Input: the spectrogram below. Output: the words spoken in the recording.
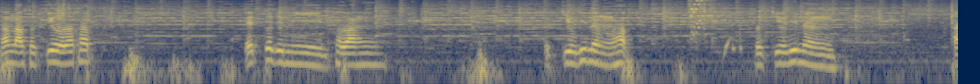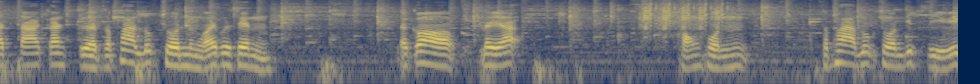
สำหรับสกิลแล้วครับเอสก็จะมีพลังสกิลที่หนึ่งครับสกิลที่หนึ่งอัตราการเกิดสภาพลูกชนหนึ่งร้อยเปอร์เซ็นแล้วก็ระยะของผลสภาพลูกชนยี่สิบสี่วิ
